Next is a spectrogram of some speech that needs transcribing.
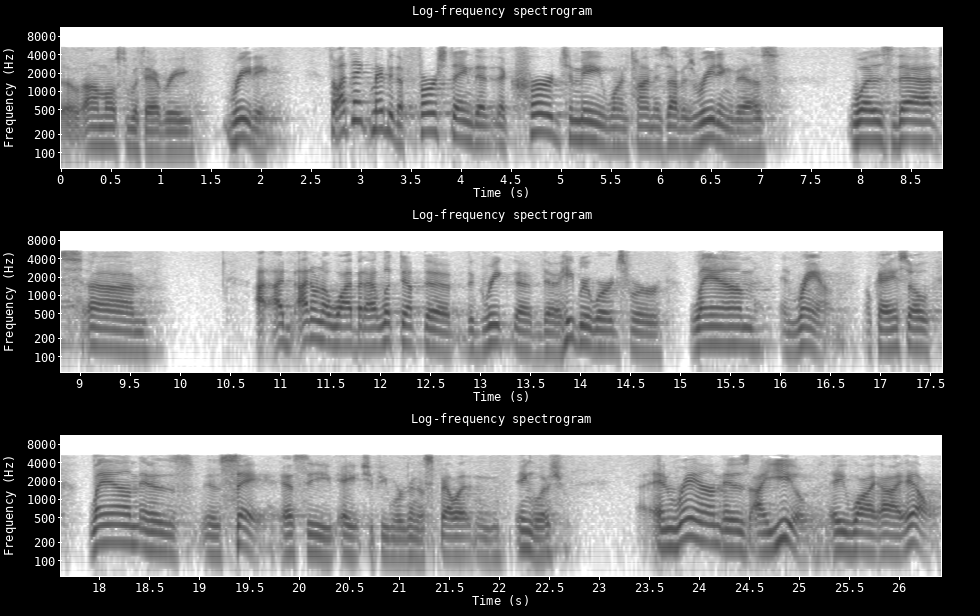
uh, almost with every reading. So I think maybe the first thing that occurred to me one time as I was reading this was that um, I, I, I don't know why, but I looked up the, the Greek, the, the Hebrew words for lamb and ram. Okay, so lamb is is say, S E H, if you were going to spell it in English, and ram is ayil, A Y I L.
